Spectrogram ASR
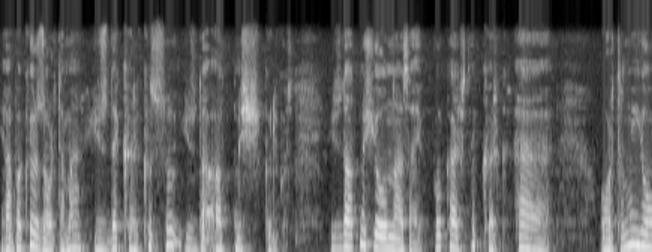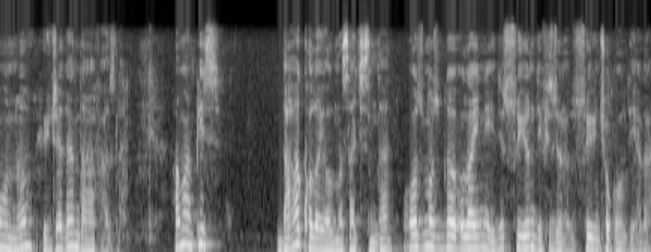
ya bakıyoruz ortama %40'ı su, %60 glikoz. %60 yoğunluğa sahip. Bu kaçtı? 40. He. Ortamın yoğunluğu hücreden daha fazla. Ama biz daha kolay olması açısından ozmozda olay neydi? Suyun difüzyonu. Suyun çok olduğu yerden.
